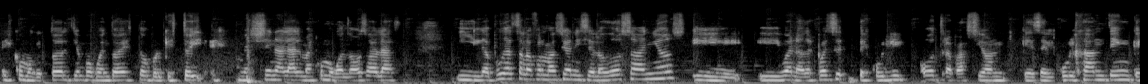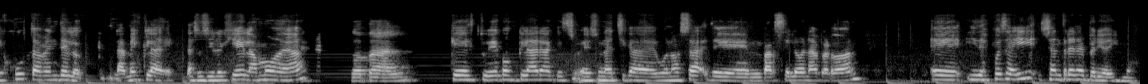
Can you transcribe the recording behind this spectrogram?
es como que todo el tiempo cuento esto porque estoy, me llena el alma, es como cuando vos hablas. Y la pude hacer la formación, hice los dos años y, y bueno, después descubrí otra pasión que es el cool hunting, que es justamente lo, la mezcla de la sociología y la moda. Total. Que estudié con Clara, que es, una chica de Buenos Aires, de Barcelona, perdón eh, y después ahí ya entré en el periodismo,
